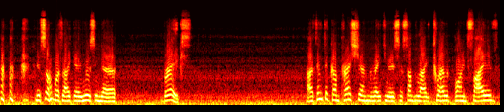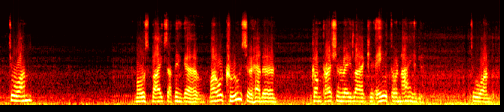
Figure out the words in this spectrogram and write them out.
it's almost like uh, using the brakes. I think the compression ratio is something like 12.5 to 1. Most bikes, I think, uh, my old Cruiser had a compression rate like 8 or 9 to 1.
